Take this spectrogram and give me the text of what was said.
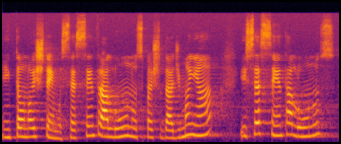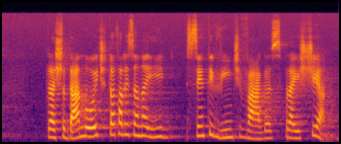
Então nós temos 60 alunos para estudar de manhã e 60 alunos para estudar à noite, totalizando aí 120 vagas para este ano.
